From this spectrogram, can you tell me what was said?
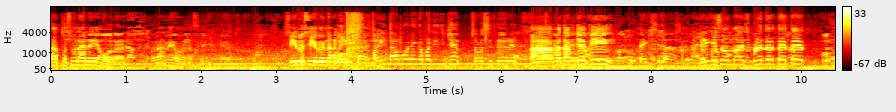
Tapos wala na yung oras. Wala na yung oras. Zero-zero na kalagay sa ano. Makita mo na yung kapatid ni Jeff, saka si Tere. Ah, Madam Jeffy, Thanks sila. thank you so much, Brother Tetet. What's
